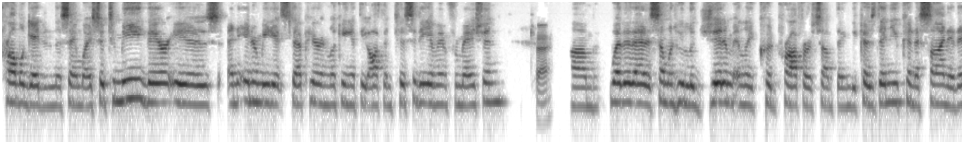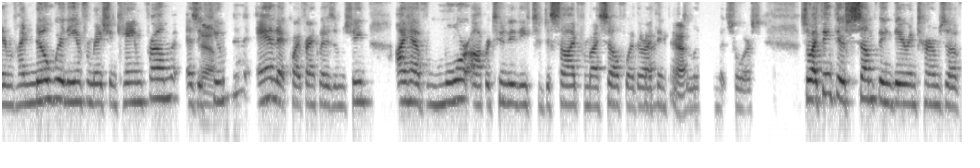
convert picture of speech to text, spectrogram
promulgated in the same way. So to me, there is an intermediate step here in looking at the authenticity of information. Okay um, whether that is someone who legitimately could proffer something, because then you can assign it. And if I know where the information came from as a yeah. human and, quite frankly, as a machine, I have more opportunity to decide for myself whether okay. I think yeah. it's a legitimate source. So I think there's something there in terms of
